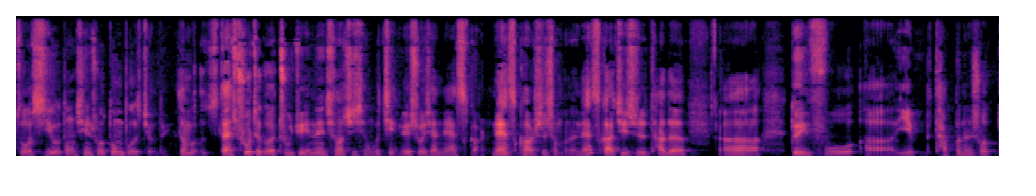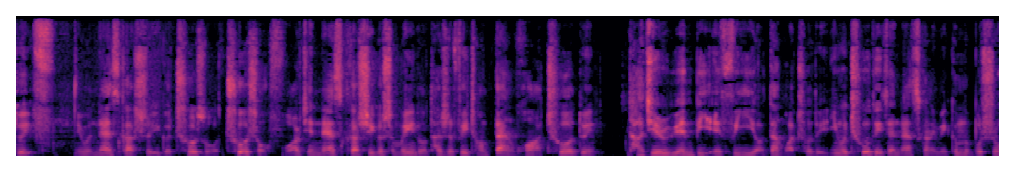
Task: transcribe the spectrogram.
左西右东，先说东部的球队。那么在说这个主角那圈之前，我简略说一下 NASCAR。NASCAR 是什么呢？NASCAR 其实它的呃队服呃也它不能说队服，因为 NASCAR 是一个车手车手服，而且 NASCAR 是一个什么运动？它是非常淡化车队。它其实远比 F 一要淡化车队，因为车队在 NASCAR 里面根本不是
